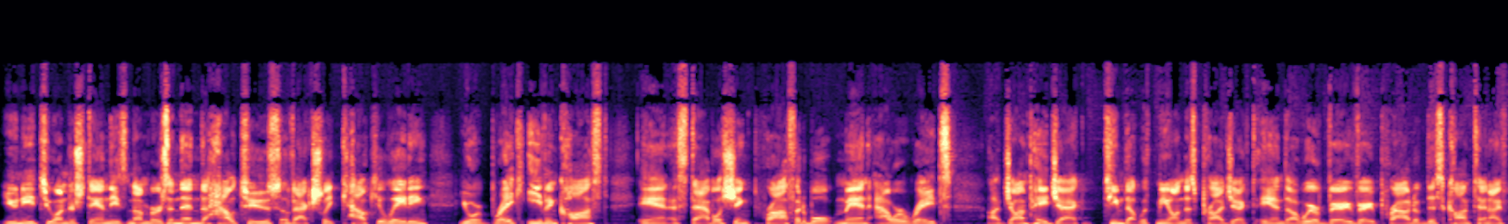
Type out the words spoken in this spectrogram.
you need to understand these numbers and then the how to's of actually calculating your break even cost and establishing profitable man hour rates. Uh, John Pajak teamed up with me on this project, and uh, we're very, very proud of this content. I've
